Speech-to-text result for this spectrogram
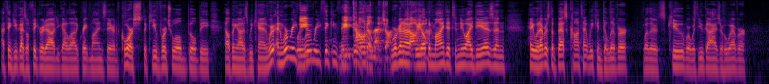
I think you guys will figure it out. You got a lot of great minds there. And of course, the Cube Virtual will be helping out as we can. We're, and we're, re, we, are rethinking things. We count on that, John. We're going to be open-minded to new ideas and hey, whatever's the best content we can deliver, whether it's Cube or with you guys or whoever,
